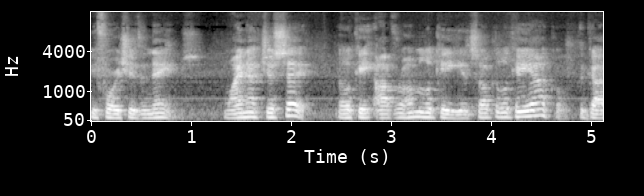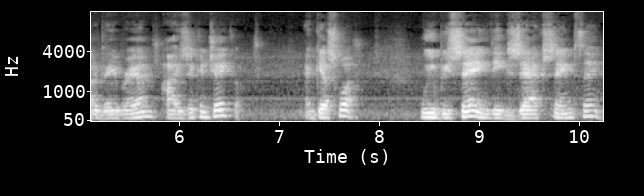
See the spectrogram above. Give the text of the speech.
before each of the names? Why not just say, Elokei Avraham, Elokei Yitzhak, Elokei Yaakov, the God of Abraham, Isaac, and Jacob? And guess what? We'll be saying the exact same thing.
